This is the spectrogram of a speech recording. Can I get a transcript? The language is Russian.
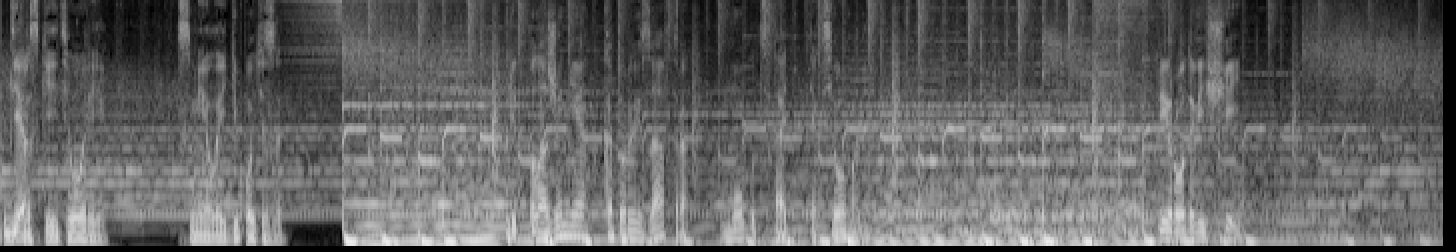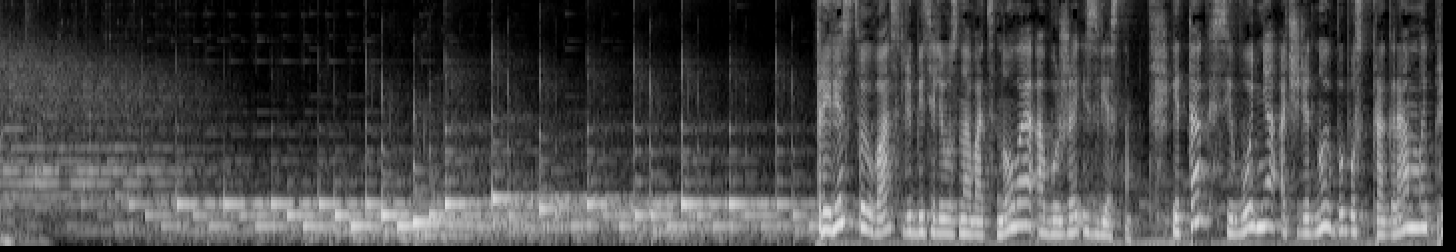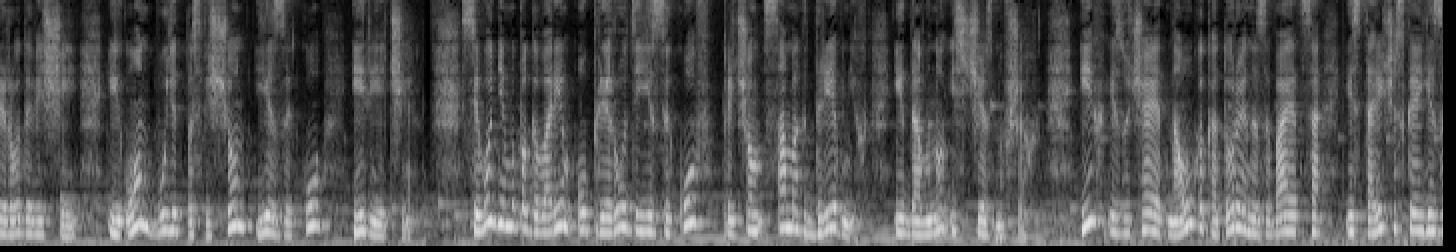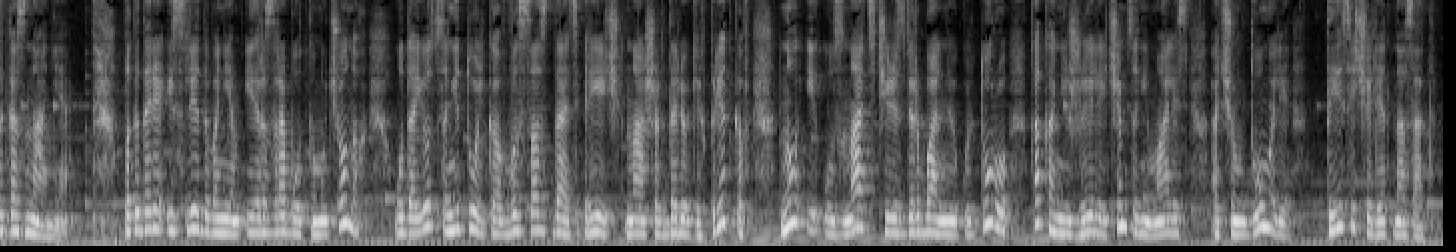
Дерзкие теории. Смелые гипотезы. Предположения, которые завтра могут стать аксиомами. Природа вещей – Приветствую вас, любители узнавать новое об уже известном. Итак, сегодня очередной выпуск программы «Природа вещей», и он будет посвящен языку и речи. Сегодня мы поговорим о природе языков, причем самых древних и давно исчезнувших. Их изучает наука, которая называется историческое языкознание. Благодаря исследованиям и разработкам ученых удается не только воссоздать речь наших далеких предков, но и узнать через вербальную культуру, как они жили, чем занимались, о чем думали тысячи лет назад.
